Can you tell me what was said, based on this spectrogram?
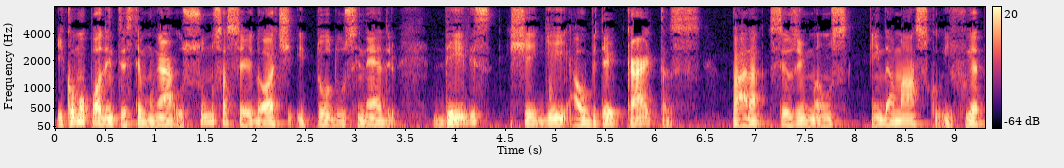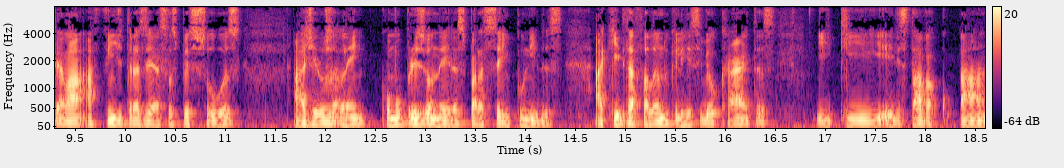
E como podem testemunhar, o sumo sacerdote e todo o sinédrio, deles cheguei a obter cartas para seus irmãos em Damasco, e fui até lá a fim de trazer essas pessoas a Jerusalém como prisioneiras para serem punidas. Aqui ele está falando que ele recebeu cartas e que ele estava ah,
